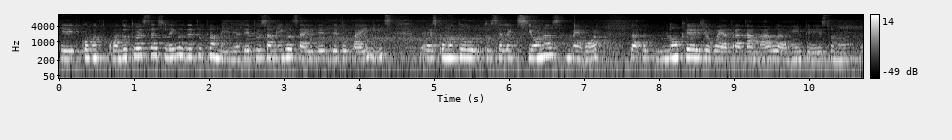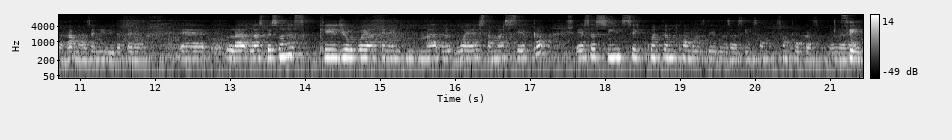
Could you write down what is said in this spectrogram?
que como cuando tú estás lejos de tu familia, de tus amigos ahí, de, tu país, es como tú, tú seleccionas mejor no que yo voy a tratar mal a la gente, esto no, jamás en mi vida, pero eh, las personas que yo voy a tener, voy a estar más cerca, esas sí se cuentan con los dedos así, son, son pocas. Sí,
